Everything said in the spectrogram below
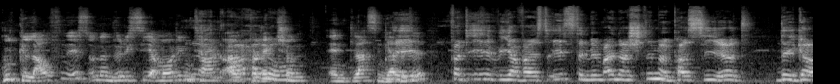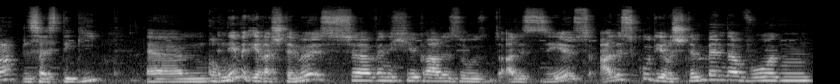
gut gelaufen ist und dann würde ich sie am heutigen Tag nee, auch direkt hallo. schon entlassen. Ja, nee, bitte? Was, ja, was ist denn mit meiner Stimme passiert, Digga? Das heißt Diggi. Ähm, oh. Ne, mit ihrer Stimme ist, äh, wenn ich hier gerade so alles sehe, ist alles gut. Ihre Stimmbänder wurden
